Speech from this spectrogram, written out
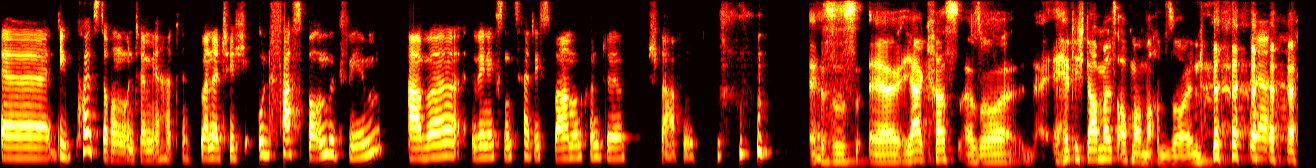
äh, die Polsterung unter mir hatte. War natürlich unfassbar unbequem, aber wenigstens hatte ich es warm und konnte schlafen. Es ist äh, ja krass. Also hätte ich damals auch mal machen sollen. ja.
